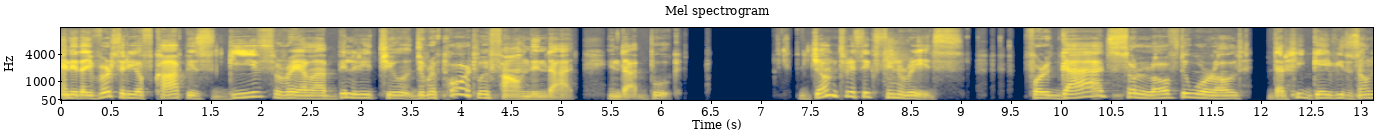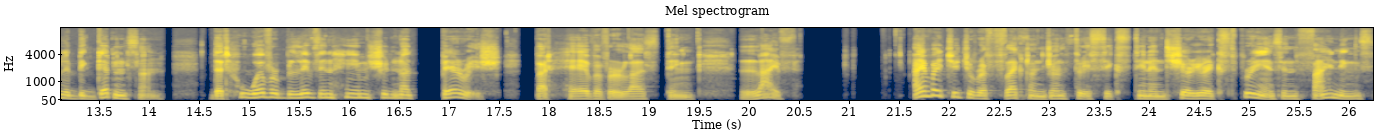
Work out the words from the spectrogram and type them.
and the diversity of copies gives reliability to the report we found in that in that book. John 3:16 reads, "For God so loved the world that he gave his only begotten son, that whoever believes in him should not perish, but have everlasting life." I invite you to reflect on John 3:16 and share your experience and findings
